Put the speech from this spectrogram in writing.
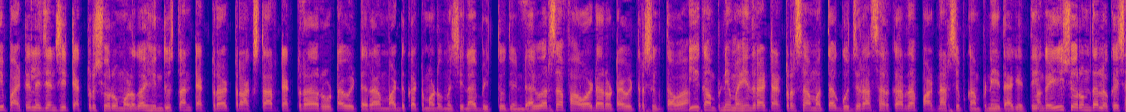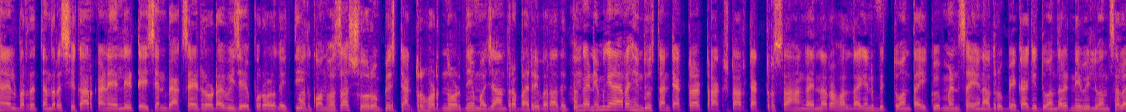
ಈ ಪಾಟೀಲ್ ಏಜೆನ್ಸಿ ಟ್ರಾಕ್ಟರ್ ಶೋರೂಮ್ ಒಳಗ Hindustan tractor track star tractor rotavator mud cut ಮಾಡೋ ಮಷೀನ್ ಬಿತ್ತು ದಿಂಡ ರಿವರ್ಸ್ ಫಾರ್ವರ್ಡ್ ರೋಟಾವಿಟರ್ ಸಿಗ್ತಾವ. ಈ ಕಂಪನಿ ಮಹೀಂದ್ರಾ ಟ್ರಾಕ್ಟರ್ಸ್ ಮತ್ತ ಗುಜರಾತ್ ಸರ್ಕಾರದ ಪಾರ್ಟ್ನರ್ಶಿಪ್ ಕಂಪನಿ ಇದಾಗೈತಿ. ಹಂಗ ಈ ಶೋರೂಮ್ ದ ಲೊಕೇಶನ್ ಎಲ್ಲಿ ಬರ್ತೈತೆ ಅಂದ್ರೆ ಶಿಕಾರ್ಖಾನೆಯಲ್ಲಿ station back side road Vijayapura ಒಳಗೈತಿ. ಅದಕ್ಕೊಂದ್ ಹೊಸ ಶೋರೂಮ್ ಪೀಸ್ ಟ್ರಾಕ್ಟರ್ ಹೊಡೆದ್ ನೋಡಿದ್ನಿ ಮಜಾ ಅಂತ ಬರಿ ಬರತೈತಿ. ಹಂಗ ನಿಮ್ಗೆ ಏನಾರ Hindustan tractor track star tractors ಹಂಗ ಏನಾರ ಹೊಲದಾಗಿನ ಬಿತ್ತು ಅಂತ ಇಕ್ವಿಪ್ಮೆಂಟ್ಸ್ ಏನಾದ್ರು ಬೇಕಾಗಿದ್ದು ಅಂದ್ರೆ ನೀವು ಇಲ್ಲಿ ಒಂದ್ಸಲ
